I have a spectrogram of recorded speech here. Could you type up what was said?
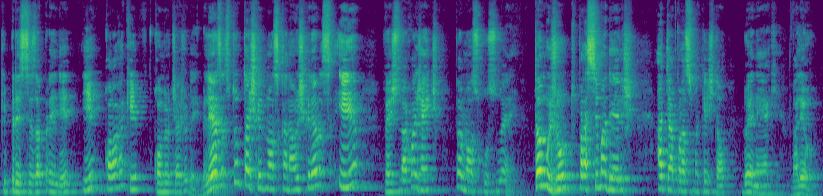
que precisa aprender e coloca aqui como eu te ajudei, beleza? Se tu não está inscrito no nosso canal, inscreva-se e vem estudar com a gente pelo nosso curso do Enem. Tamo junto, para cima deles. Até a próxima questão do Enem aqui. Valeu!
